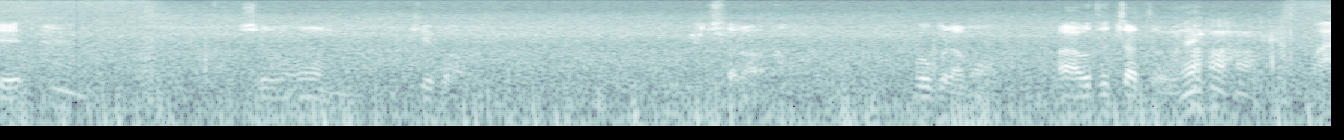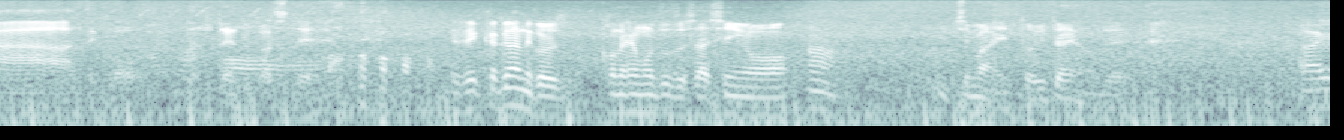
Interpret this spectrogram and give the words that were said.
て後ろの方に行けばそしたら僕らもあ映っちゃったのね。わーってこうやったりとかして。でせっかくなんでこれこの辺もちょっと写真を1枚撮りたいので。はい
